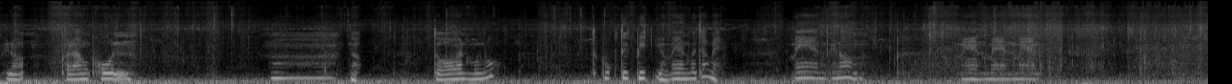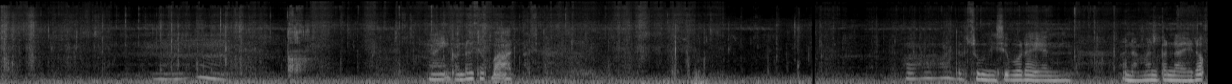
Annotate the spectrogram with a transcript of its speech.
พี่น้องกำลังพ่นเนาะตอมันมึงดูตะปุกติ๊กปิกอยู่แมนมาจังไหนแมนพี่น้อง แมนแมนแมนไงก่อนเด้อจักบาทอ๋อเดี๋ยวซุ่มนี่สิบ่ได้อันอันนั้นมันปันไดดอก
